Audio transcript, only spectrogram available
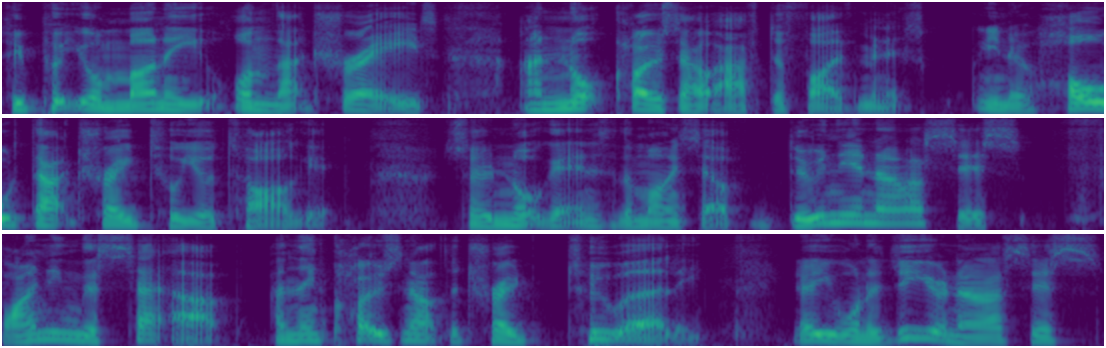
to put your money on that trade and not close out after five minutes. You know, hold that trade till your target. So not get into the mindset of doing the analysis, finding the setup, and then closing out the trade too early. You know, you want to do your analysis,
